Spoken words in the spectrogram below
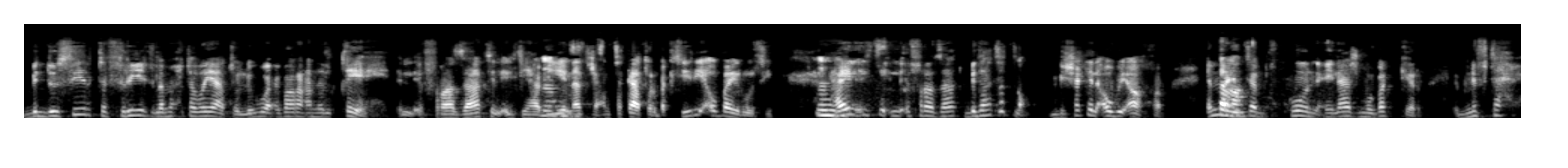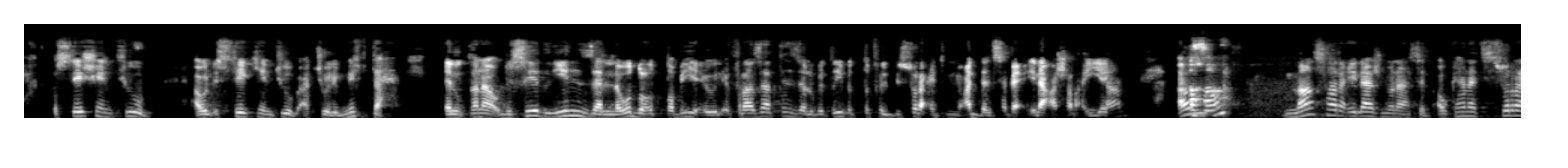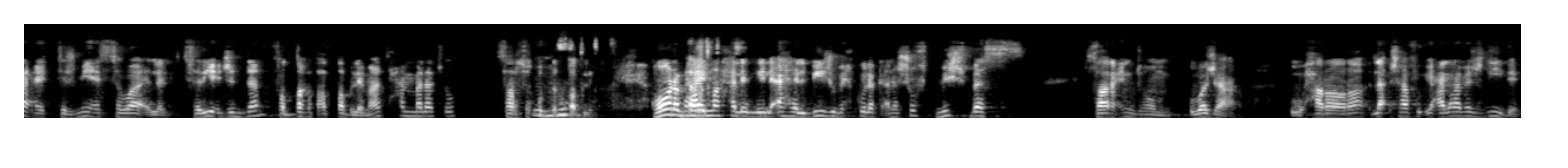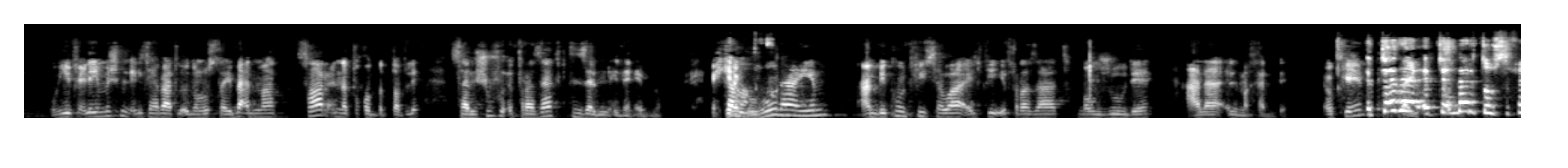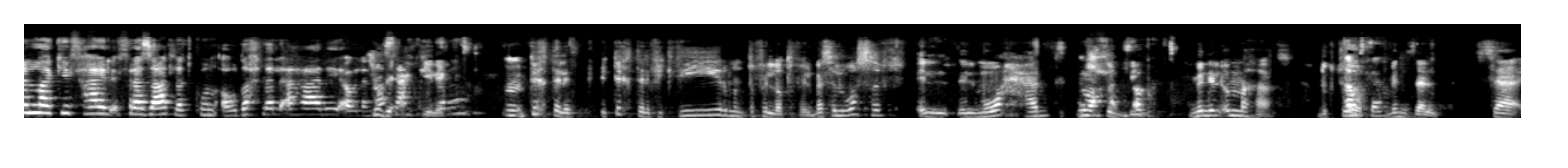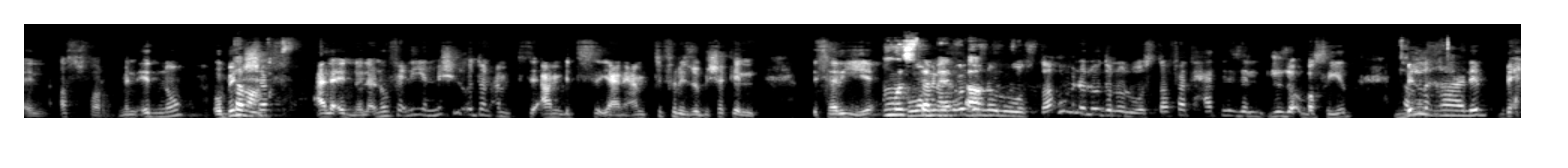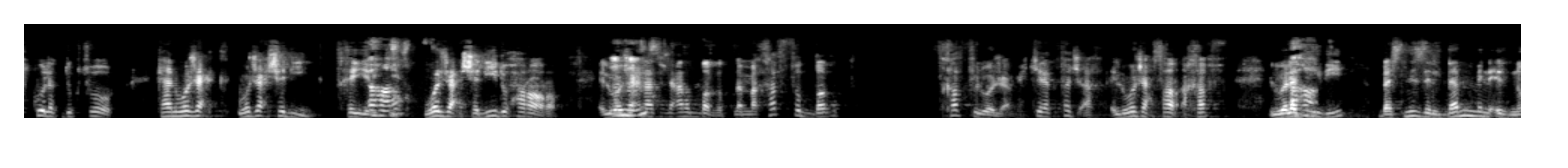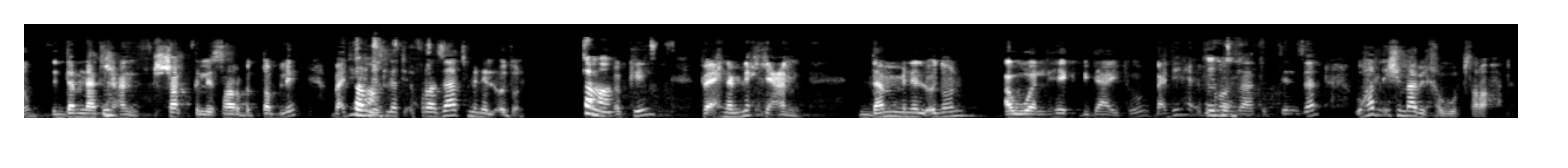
بده يصير تفريغ لمحتوياته اللي هو عبارة عن القيح الإفرازات الالتهابية مم. ناتجة عن تكاثر بكتيري أو فيروسي. هاي الإفرازات بدها تطلع بشكل أو بآخر إما تمام. أنت بتكون علاج مبكر بنفتح Eustachian tube أو ال Eustachian tube actually بنفتح القناة وبصير ينزل لوضعه الطبيعي والإفرازات تنزل وبيطيب الطفل بسرعة معدل 7 إلى 10 أيام أو أها ما صار علاج مناسب أو كانت سرعة تجميع السوائل سريع جدا فالضغط على الطبلة ما تحملته صار ثقب. بالطبلة هون بهاي المرحلة اللي الأهل بيجوا بيحكوا لك أنا شفت مش بس صار عندهم وجع وحرارة لا شافوا علامة جديدة وهي فعليا مش من التهابات الأذن الوسطى بعد ما صار عندنا ثقب بالطبلة صار يشوفوا إفرازات بتنزل من إذن ابنه بحكي لك. وهو نايم عم بيكون في سوائل في إفرازات موجودة على المخدة أوكي بتقدر بتقدر توصف لنا كيف هاي الإفرازات لتكون أوضح للأهالي أو للناس شوفي أحكي لك. بتختلف بتختلف كثير من طفل لطفل بس الوصف ال- الموحد مش. طبي. من الأمهات دكتور أوكي. بنزل سائل أصفر من اذنه وبنشف على اذنه لأنه فعليا مش الأذن عم عم يعني عم تفرزه بشكل سريع هو من مستمر، الأذن آه. الوسطى هو من الأذن الوسطى فتحت نزل جزء بسيط تمام. بالغالب بيحكوا لك دكتور كان وجع وجع شديد تخيل. كيف؟ وجع شديد وحرارة. الوجع. ناتج عن الضغط. لما خف الضغط خف الوجع. بحكي لك فجأة الوجع صار أخف. الولد أها. هدي بس نزل دم من إذنه. الدم ناتج عن الشق اللي صار بالطبلة. بعدين تمام. نزلت إفرازات من الأذن. تمام. okay؟ فإحنا بنحكي عن دم من الأذن أول هيك بدايته. بعدها إفرازات بتنزل. وهذا الإشي ما بيخوف صراحة.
